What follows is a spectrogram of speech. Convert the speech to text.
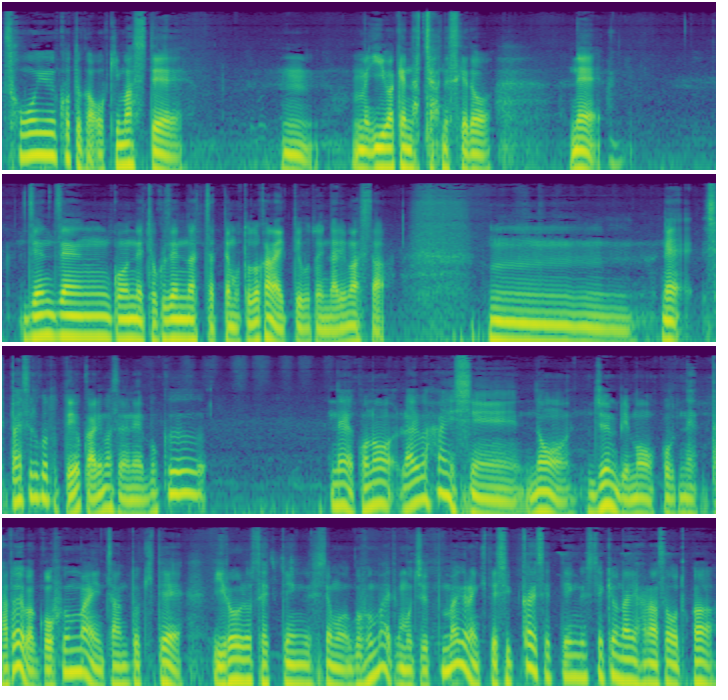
そういうことが起きましてうん。ま、言い訳になっちゃうんですけどね。全然こうね直前になっちゃっても届かないっていうことになりました。うーん。ね。失敗することってよくありますよね。僕ねこのライブ配信の準備もこうね例えば5分前にちゃんと来ていろいろセッティングしても5分前とかもう10分前ぐらいに来てしっかりセッティングして今日何話そうとか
